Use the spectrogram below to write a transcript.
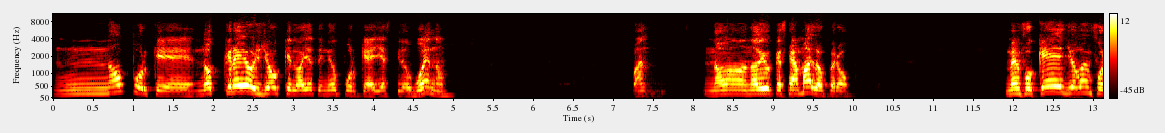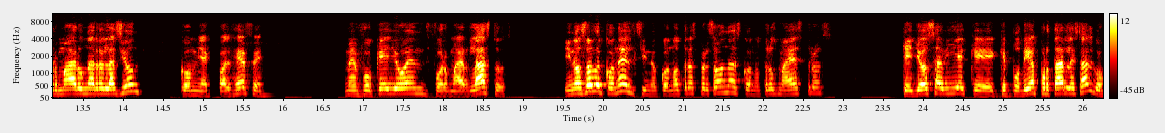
no porque, no creo yo que lo haya tenido porque haya sido bueno. No, no digo que sea malo, pero me enfoqué yo en formar una relación con mi actual jefe. Me enfoqué yo en formar lazos. Y no solo con él, sino con otras personas, con otros maestros, que yo sabía que, que podía aportarles algo.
